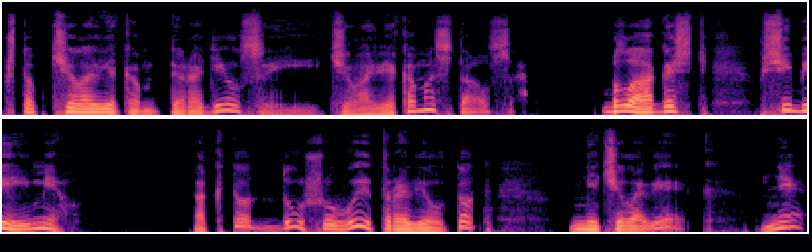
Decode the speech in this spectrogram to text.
Чтоб человеком ты родился и человеком остался, благость в себе имел. А кто душу вытравил, тот не человек, нет.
